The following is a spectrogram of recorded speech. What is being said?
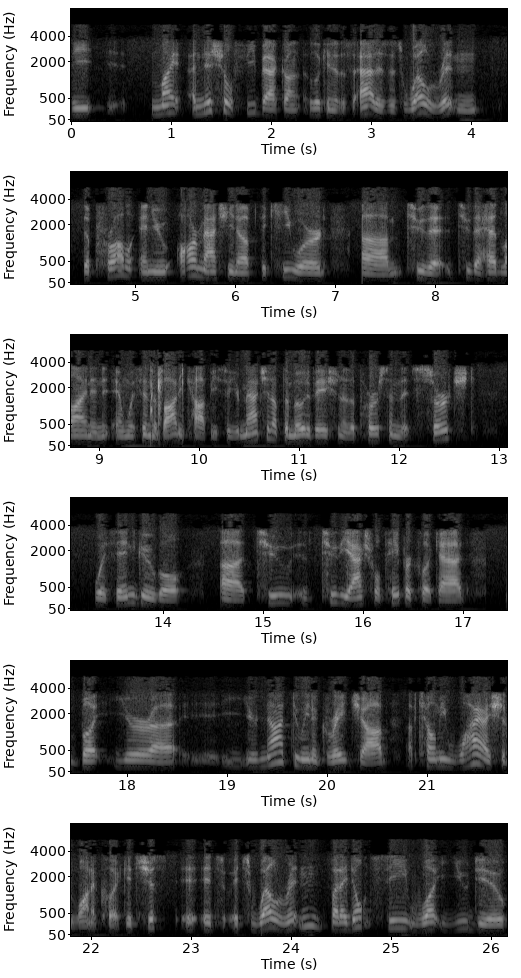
The my initial feedback on looking at this ad is it's well written. The problem, and you are matching up the keyword um, to the to the headline and, and within the body copy. So you're matching up the motivation of the person that searched within Google uh, to to the actual pay-per-click ad, but you're uh, you're not doing a great job of telling me why I should want to click. It's just it's it's well written, but I don't see what you do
